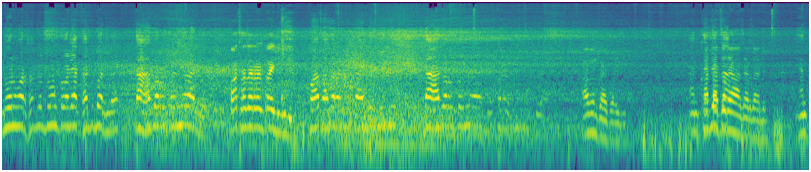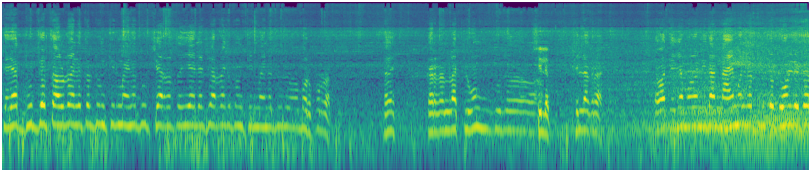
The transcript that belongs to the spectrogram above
दोन वर्षाचं दोन ट्रॉल्या खत भरलं. दहा हजार रुपये मिळाले. पाच हजाराला ट्रायली गेली. पाच हजारांनी काय दिली दहा हजार रुपये मिळाले. परत मी विकलं. अजून काय पाहिजे? आणि खताचं त्याच्यात दहा हजार झालं. आणि त्याच्यात दूध जर चालू राहिलं तर दोन तीन महिने दूध शहराचं यायला शहराचं दोन तीन महिने दूध भरपूर राहतं. काय कारण पिऊन दूध अं, शिल्लक. शिल्लक राहते. तेव्हा त्याच्यामुळं निदान नाही म्हणलं तुमचं दोन लिटर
